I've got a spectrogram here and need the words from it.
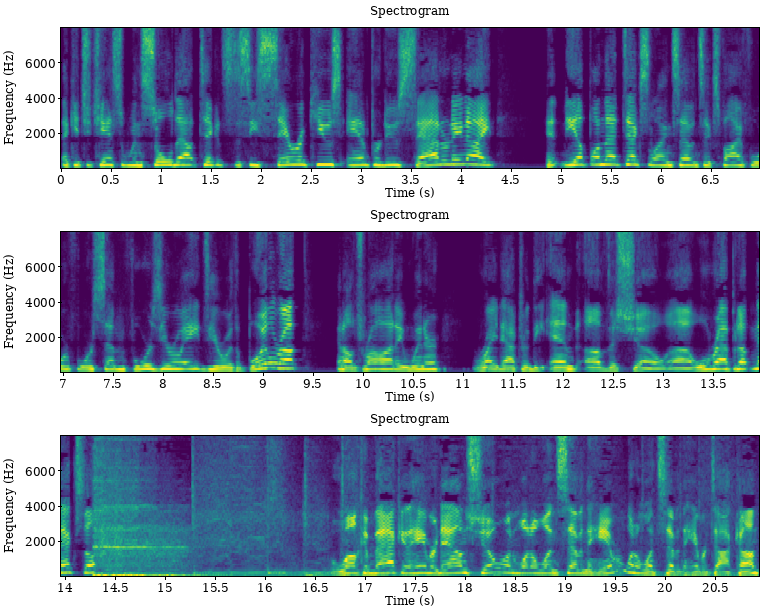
That gets you a chance to win sold out tickets to see Syracuse and Purdue Saturday night. Hit me up on that text line, 765 447 4080 with a boiler up, and I'll draw out a winner right after the end of the show. Uh, we'll wrap it up next up. Welcome back to the Hammer Down Show on 1017 The Hammer, 1017thehammer.com.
